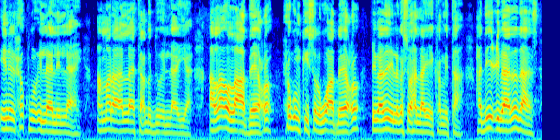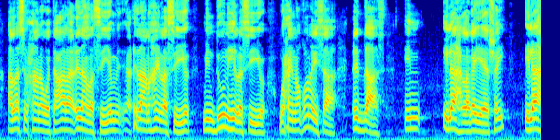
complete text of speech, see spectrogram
In ilxukmu ilaa lilaahi amara an laa tacbuduu ilaa iyaah alla oo la adeeco xukumkiisa lagu adeeco cibaadadii laga soo hadlayay ka mid taha. Haddii cibaadadaas alla subxaanahu wa tacaala cidaan la siiyo cid aan ahayn la siiyo min duunihi la siiyo. Waxay noqonaysaa ciddaas in ilaah laga yeeshay ilaah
